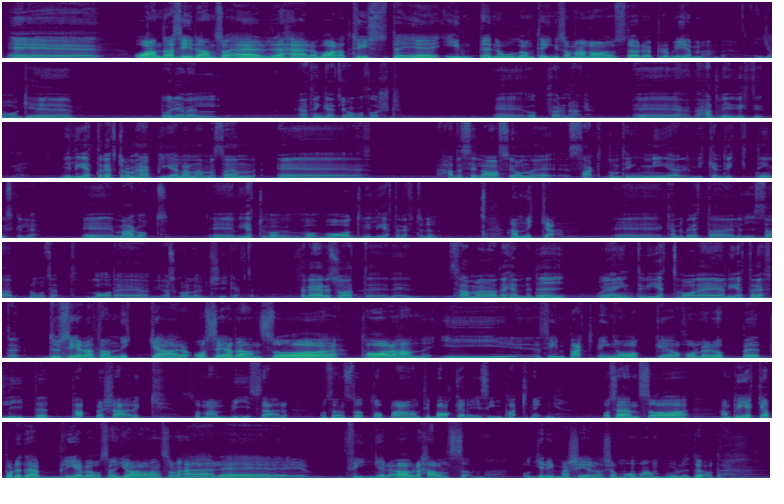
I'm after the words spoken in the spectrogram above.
eh, Å andra sidan så är det här att vara tyst. Det är inte någonting som han har större problem med. Jag eh, börjar väl. Jag tänker att jag går först. Eh, upp för den här. Eh, hade vi riktigt. Vi letade efter de här pelarna, men sen eh, hade Selasion eh, sagt någonting mer vilken riktning vi skulle. Eh, Magot, eh, vet du vad, vad, vad vi letar efter nu? Han nickar. Eh, kan du berätta eller visa på något sätt vad det är jag ska hålla utkik efter? För är det så att eh, samma öde händer dig och jag inte vet vad det är jag letar efter. Du ser att han nickar och sedan så tar han i sin packning och eh, håller upp ett litet pappersark som han visar och sen stoppar han tillbaka det i sin packning. Och sen så han pekar på det där brevet och sen gör han sån här eh, finger över halsen och grimaserar som om han vore död.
